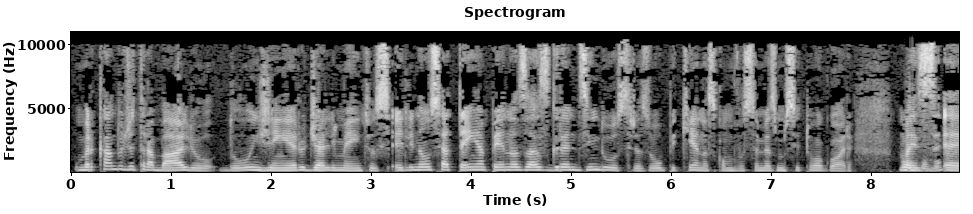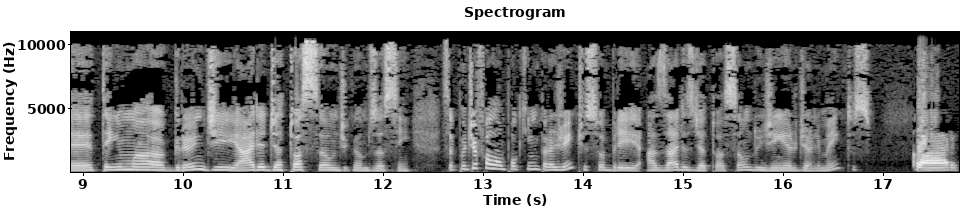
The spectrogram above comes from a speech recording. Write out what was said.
o mercado de trabalho do engenheiro de alimentos, ele não se atém apenas às grandes indústrias, ou pequenas, como você mesmo citou agora, mas uhum. é, tem uma grande área de atuação, digamos assim. Você podia falar um pouquinho para a gente sobre as áreas de atuação do engenheiro de alimentos? Claro.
